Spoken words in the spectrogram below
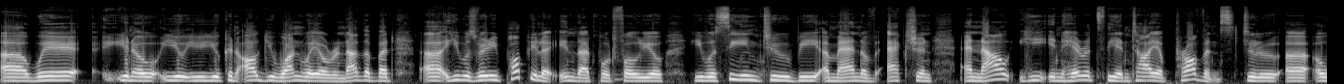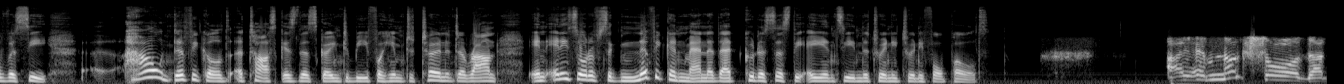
uh, where you know you, you, you can argue one way or another, but uh, he was very popular in that portfolio. He was seen to be a man of action, and now he inherits the entire province to uh, oversee. How difficult a task is this going to be for him to turn it around in any sort of significant manner that could assist the ANC in the 2024 polls? I am not sure that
